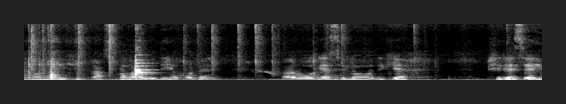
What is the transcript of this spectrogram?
এখন এই কাঁচকলা আলু দিয়ে হবে। আর ও গেছিল ওদিকে, ফিরেছে এই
